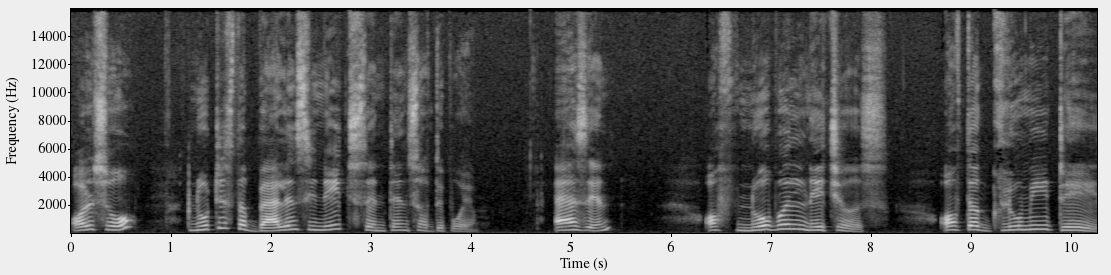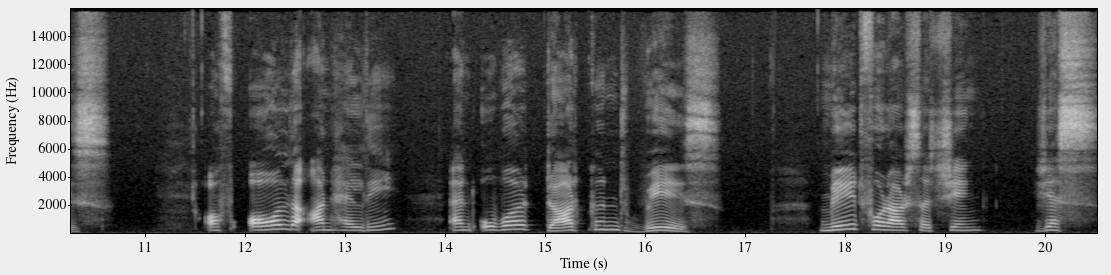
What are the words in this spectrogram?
Also, notice the balance in each sentence of the poem as in of noble natures, of the gloomy days, of all the unhealthy and over darkened ways, made for our searching, yes,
